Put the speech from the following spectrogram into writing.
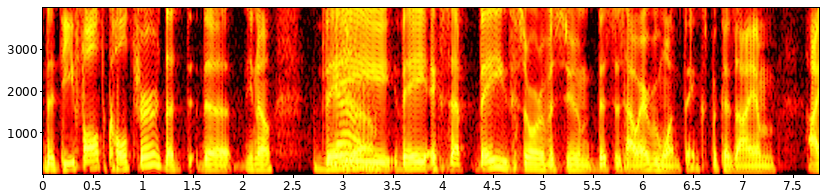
the default culture that the you know they they accept they sort of assume this is how everyone thinks because i am i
